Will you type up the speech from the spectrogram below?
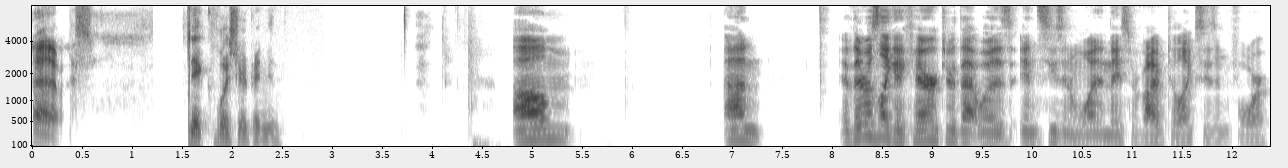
Anyways, Nick, voice your opinion. Um, and if there was like a character that was in season one and they survived to like season four,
